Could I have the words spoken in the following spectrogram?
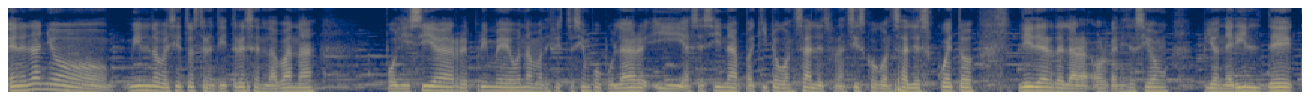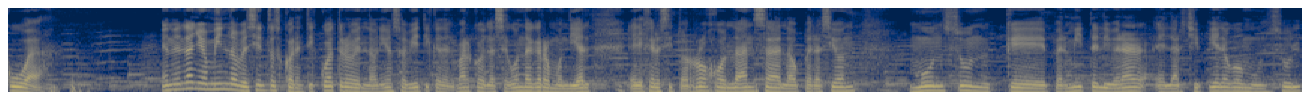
En el año 1933 en La Habana, policía reprime una manifestación popular y asesina a Paquito González, Francisco González Cueto, líder de la organización pioneril de Cuba. En el año 1944, en la Unión Soviética, en el marco de la Segunda Guerra Mundial, el Ejército Rojo lanza la Operación Munsun, que permite liberar el archipiélago Munsul,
